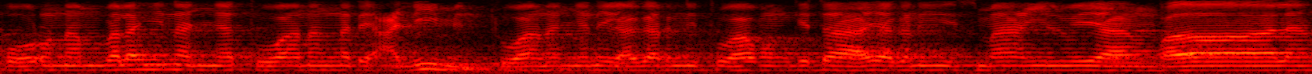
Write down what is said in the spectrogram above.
koro nan balahi nan nya tuwana ngade alimin tuwana nyani agarni tuwa kon kita ya gani ismailu ya قال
